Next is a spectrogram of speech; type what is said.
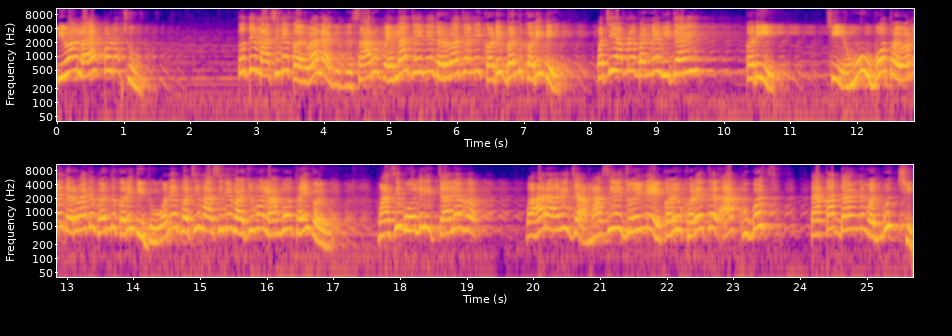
પીવા લાયક પણ છું. તો તે માસીને કહેવા લાગ્યું કે, સારું, પહેલાં જઈને દરવાજાની કડી બંધ કરી દે. પછી આપણે બંને વિચારી કરીએ છીએ. હું ઊભો થયો અને દરવાજો બંધ કરી દીધો અને પછી માસીને બાજુમાં લાંબો થઈ ગયો. માસી બોલી, ચાલે બહાર આવી જા. માસીએ જોઈને કહ્યું, ખરેખર આ ખૂબ જ તાકાતદાર અને મજબૂત છે.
